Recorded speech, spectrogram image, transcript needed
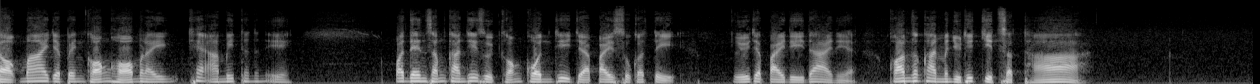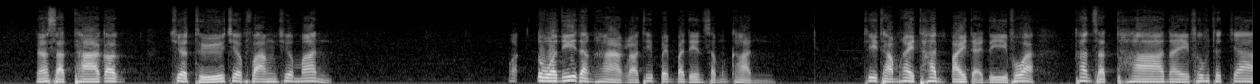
ดอกไม้จะเป็นของหอมอะไรแค่อามิตรเท่านั้นเอง ประเด็นสำคัญที่สุดของคนที่จะไปสุคติ หรือจะไปดีได้เนี่ยความสำคัญมันอยู่ที่จิตศรัทธานะศรัทธาก็เชื่อถือเชื่อฟังเชื่อมั่นว่าตัวนี้ต่างหากล่ะที่เป็นประเด็นสำคัญ ที่ทำให้ท่านไปแต่ดี เพราะว่าท่านศรัทธาในพระพุทธเจ้า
